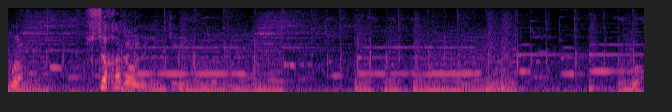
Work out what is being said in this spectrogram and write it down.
뭐야? 시작하자마자 입질이 있습니다. 뭐야?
